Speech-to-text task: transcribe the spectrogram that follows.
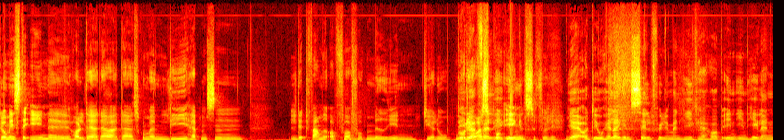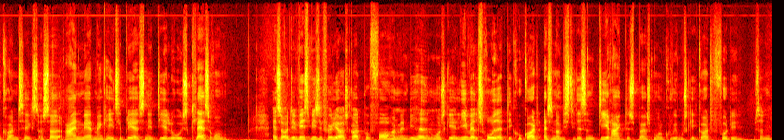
det var mest det ene hold der, der, der skulle man lige have dem sådan lidt varmet op for at få dem med i en dialog. Nu er er det også på ikke en- engelsk selvfølgelig. men- Ja, og det er jo heller ikke en selvfølge, at man lige kan hoppe ind i en helt anden kontekst, og så regne med, at man kan etablere sådan et dialogisk klasserum. Altså, og det vidste vi selvfølgelig også godt på forhånd, men vi havde måske alligevel troet, at det kunne godt, altså når vi stillede sådan direkte spørgsmål, kunne vi måske godt få det sådan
